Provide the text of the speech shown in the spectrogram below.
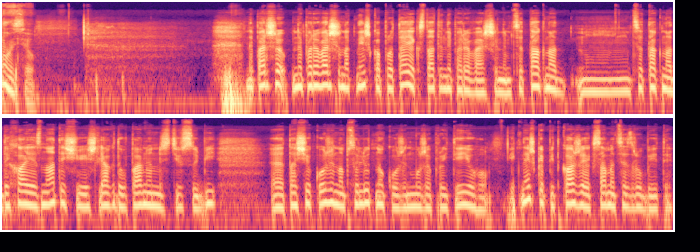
Ну, ось. Неперевершена книжка про те, як стати неперевершеним. Це так, над, це так надихає знати, що є шлях до впевненості в собі е, та що кожен, абсолютно кожен може пройти його. І книжка підкаже, як саме це зробити.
